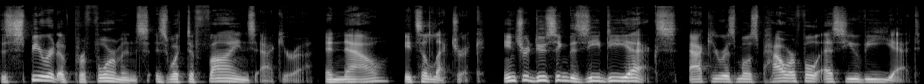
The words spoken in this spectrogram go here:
The spirit of performance is what defines Acura, and now it's electric. Introducing the ZDX, Acura's most powerful SUV yet.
